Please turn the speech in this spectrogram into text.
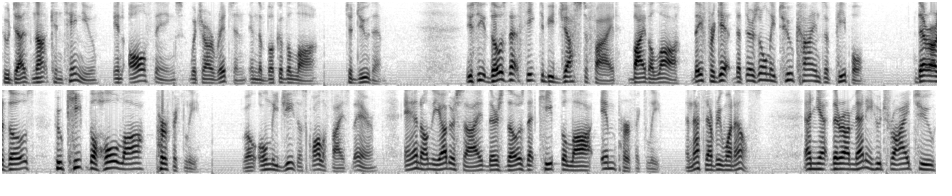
who does not continue in all things which are written in the book of the law to do them. You see, those that seek to be justified by the law, they forget that there's only two kinds of people. There are those who keep the whole law perfectly. Well, only Jesus qualifies there. And on the other side, there's those that keep the law imperfectly, and that's everyone else. And yet, there are many who try to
